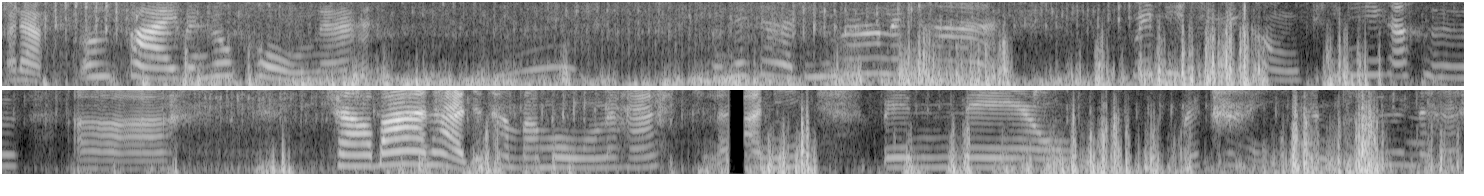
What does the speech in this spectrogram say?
ประดับต้นไฟเป็นลูกโป่งนะบรรยากาศดีมากเลยค่ะวิถีชีวิตของที่นี่ก็คืออชาวบ้านค่ะจะทำประมงนะคะ แล้วอันนี้เป็นแนวไม้ไผ่กันคลื่นนะคะ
